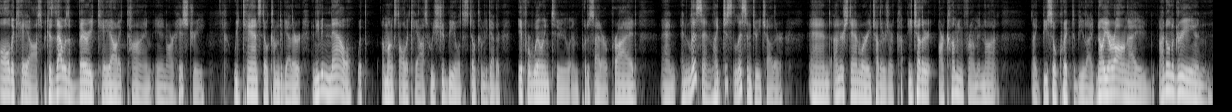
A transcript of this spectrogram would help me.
all the chaos because that was a very chaotic time in our history we can still come together. And even now with amongst all the chaos we should be able to still come together if we're willing to and put aside our pride and and listen like just listen to each other and understand where each others are each other are coming from and not like be so quick to be like no you're wrong i i don't agree and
